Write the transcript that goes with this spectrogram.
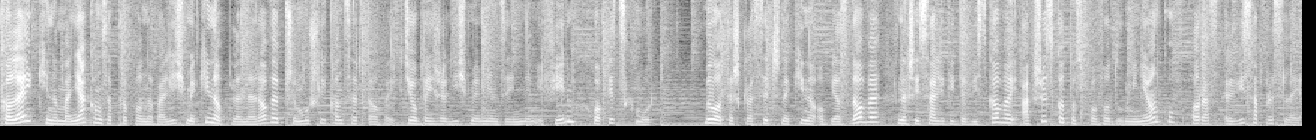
Kolei kinomaniakom zaproponowaliśmy kino plenerowe przy muszli koncertowej, gdzie obejrzeliśmy m.in. film Chłopiec chmur. Było też klasyczne kino objazdowe w naszej sali widowiskowej, a wszystko to z powodu minionków oraz Elvisa Presleya.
